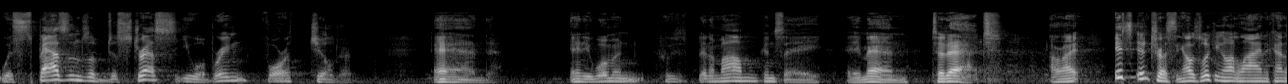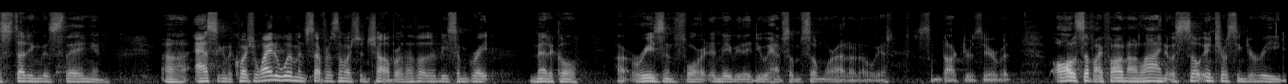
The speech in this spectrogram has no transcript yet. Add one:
With spasms of distress, you will bring forth children. And any woman who's been a mom can say amen to that. All right? It's interesting. I was looking online and kind of studying this thing and uh, asking the question why do women suffer so much in childbirth? I thought there'd be some great medical uh, reason for it, and maybe they do have some somewhere. I don't know. We have some doctors here, but all the stuff I found online, it was so interesting to read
